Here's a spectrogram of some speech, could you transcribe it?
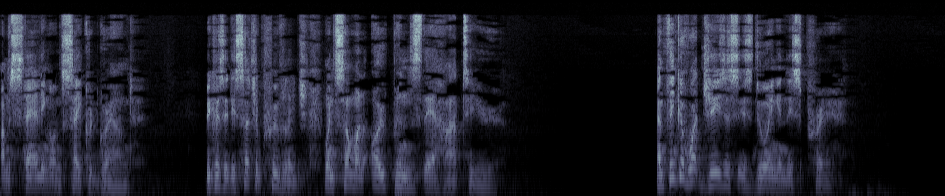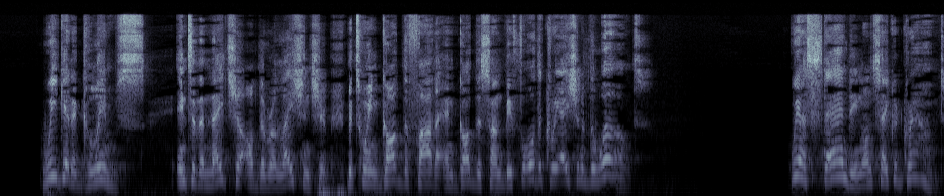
I'm standing on sacred ground because it is such a privilege when someone opens their heart to you. And think of what Jesus is doing in this prayer. We get a glimpse into the nature of the relationship between God the Father and God the Son before the creation of the world. We are standing on sacred ground.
